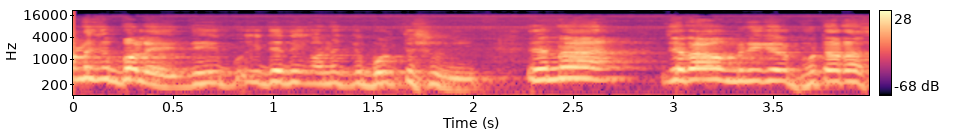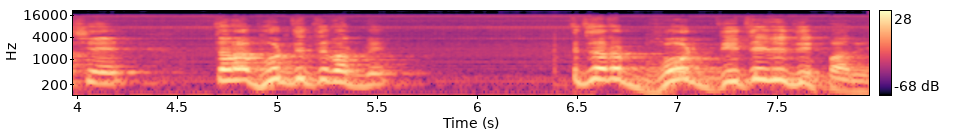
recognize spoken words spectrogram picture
অনেকে বলে যে, ইদানিং অনেকে বলতে শুনি, যে না, যারা আওয়ামী লীগের ভোটার আছে, তারা ভোট দিতে পারবে। যারা ভোট দিতে যদি পারে,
